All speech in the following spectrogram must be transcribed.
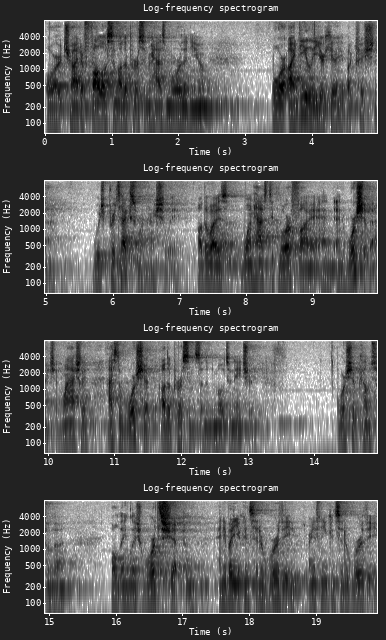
or try to follow some other person who has more than you, or ideally you're hearing about Krishna, which protects one actually. Otherwise, one has to glorify and, and worship actually. One actually has to worship other persons under the modes of nature. Worship comes from the Old English worthship. Anybody you consider worthy, or anything you consider worthy,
